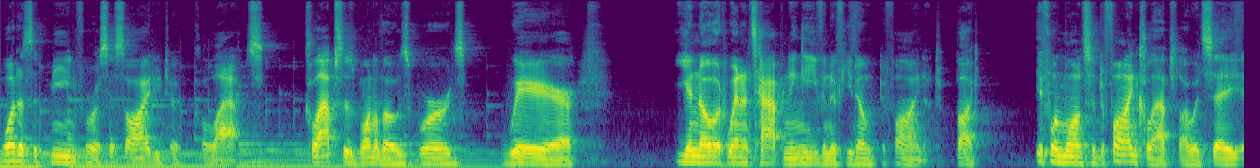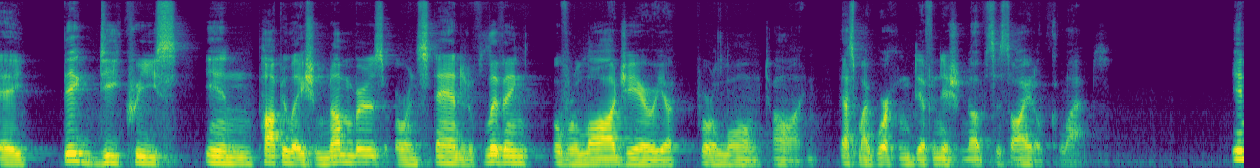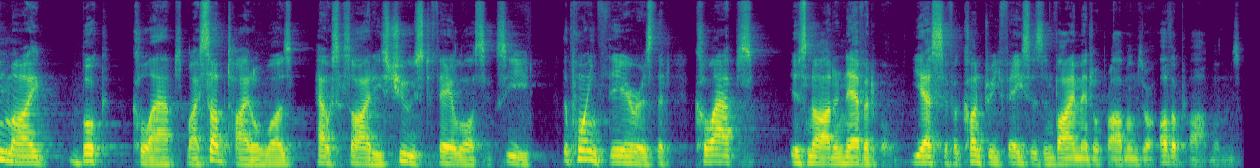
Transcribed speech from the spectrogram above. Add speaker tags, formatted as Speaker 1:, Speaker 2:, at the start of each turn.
Speaker 1: what does it mean for a society to collapse? Collapse is one of those words where you know it when it's happening, even if you don't define it. But if one wants to define collapse, I would say a big decrease in population numbers or in standard of living over a large area for a long time. That's my working definition of societal collapse. In my book, Collapse, my subtitle was How Societies Choose to Fail or Succeed. The point there is that collapse is not inevitable. Yes, if a country faces environmental problems or other problems,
